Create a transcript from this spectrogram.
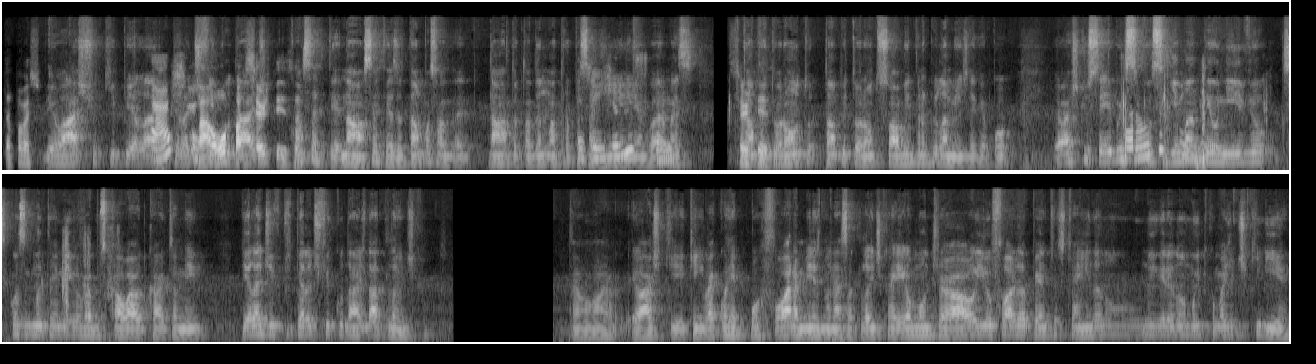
Tampa vai subir. Eu acho que pela, pela Ah, dificuldade... opa, certeza. Com certeza. Não, certeza. Tampa só dá uma, tá dando uma tropeçadinha aí agora, mas Tampa e. Toronto, Tampa e Toronto sobem tranquilamente daqui a pouco. Eu acho que o Sabres, se conseguir sim. manter o nível, se conseguir manter o nível, vai buscar o Wild Card também, pela, pela dificuldade da Atlântica. Então, ah, eu acho que quem vai correr por fora mesmo nessa Atlântica aí é o Montreal e o Florida Panthers, que ainda não, não engrenou muito como a gente queria.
